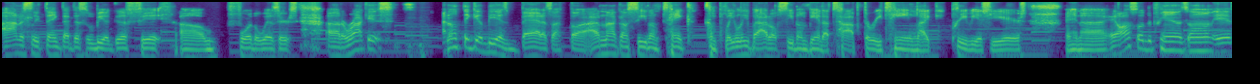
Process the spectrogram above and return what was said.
I honestly think that this will be a good fit um, for the Wizards. Uh, the Rockets, I don't think it'll be as bad as I thought. I'm not going to see them tank completely, but I don't see them being a top three team like previous years. And uh, it also depends on if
